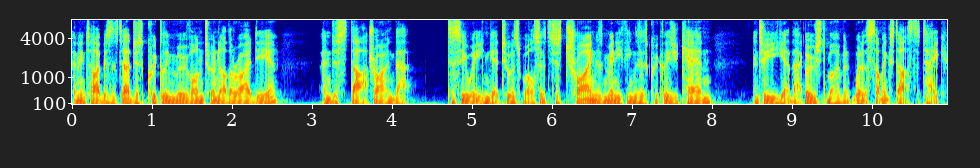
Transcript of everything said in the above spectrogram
an entire business down. Just quickly move on to another idea and just start trying that to see what you can get to as well. So it's just trying as many things as quickly as you can until you get that boost moment when something starts to take.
